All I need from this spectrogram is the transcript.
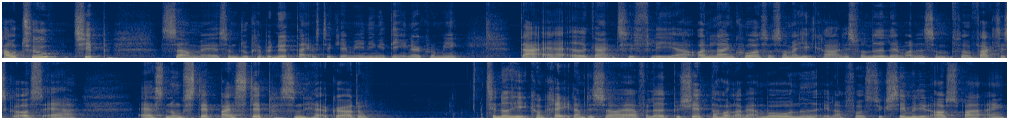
how-to tip, som, uh, som du kan benytte dig af, hvis det giver mening i din økonomi. Der er adgang til flere online-kurser, som er helt gratis for medlemmerne, som, som faktisk også er, er sådan nogle step-by-step, sådan her gør du, til noget helt konkret, om det så er at få lavet et budget, der holder hver måned, eller få succes med din opsparing,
